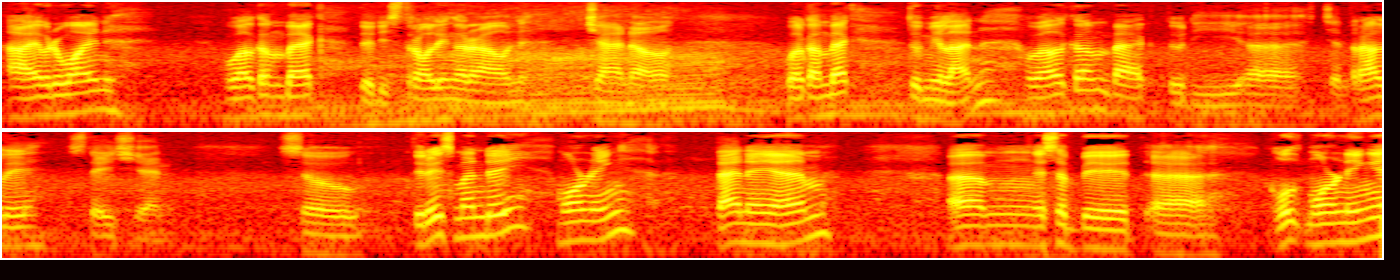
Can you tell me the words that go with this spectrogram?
Hi everyone, welcome back to the Strolling Around channel. Welcome back to Milan. Welcome back to the uh, Centrale station. So today's Monday morning, 10 a.m. Um, it's a bit uh, cold morning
